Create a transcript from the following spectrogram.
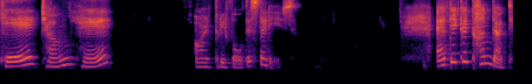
ke, chong, he are threefold studies. Ethical conduct,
